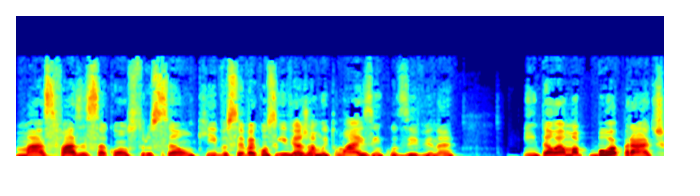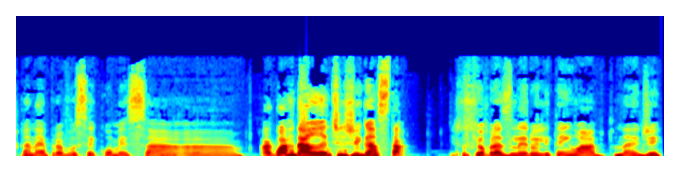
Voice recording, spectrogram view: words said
mas faz essa construção que você vai conseguir viajar muito mais, inclusive, né? Então é uma boa prática, né, para você começar a, a, guardar antes de gastar. Isso. Porque o brasileiro ele tem o hábito, né, de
